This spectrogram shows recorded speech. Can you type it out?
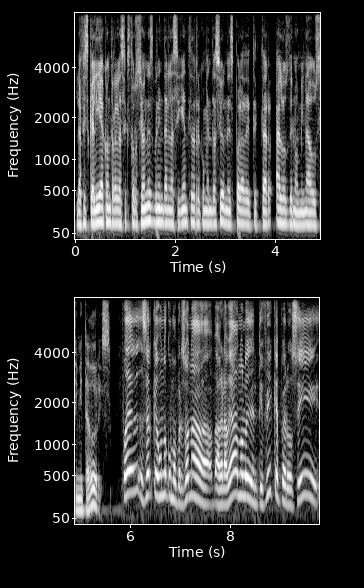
La Fiscalía contra las Extorsiones brindan las siguientes recomendaciones para detectar a los denominados imitadores. Puede ser que uno como persona agraviada no lo identifique, pero sí,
